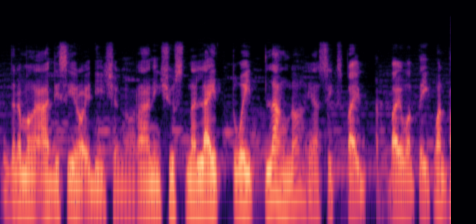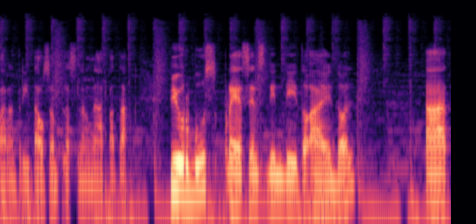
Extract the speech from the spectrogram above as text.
Ganda ng mga Adi Zero edition, no? Running shoes na lightweight lang, no? Ayan, 6.5 at buy one take one. Parang 3,000 plus lang napatak. Pure Boost presence din dito, idol. At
